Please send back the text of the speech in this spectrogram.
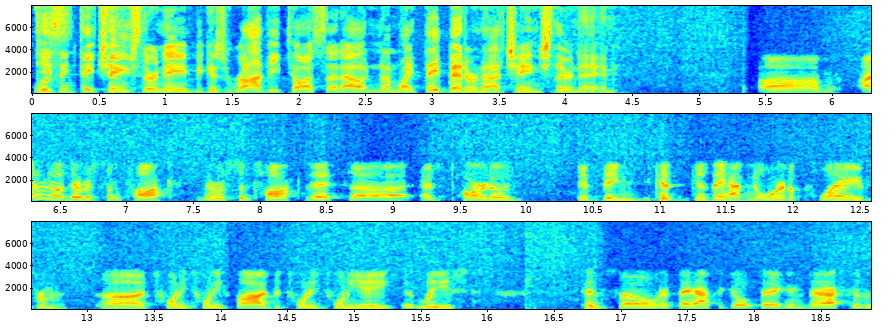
Do you think they changed their name? Because Ravi tossed that out, and I'm like, they better not change their name. Um, I don't know. There was some talk. There was some talk that uh, as part of if they because they have nowhere to play from uh, 2025 to 2028 at least, and so if they have to go begging back to the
